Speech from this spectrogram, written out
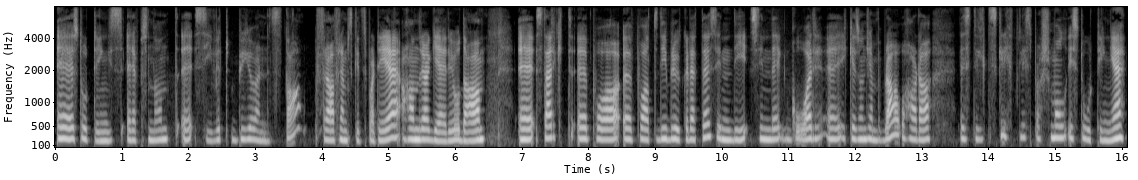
eh, stortingsrepresentant eh, Sivert Bjørnstad fra Fremskrittspartiet. Han reagerer jo da eh, sterkt på, på at de bruker dette, siden, de, siden det går ikke sånn kjempebra, og har da stilt skriftlig spørsmål i Stortinget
